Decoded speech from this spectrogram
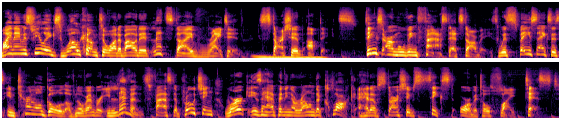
My name is Felix, welcome to What About It, let's dive right in. Starship updates. Things are moving fast at Starbase. With SpaceX's internal goal of November 11th fast approaching, work is happening around the clock ahead of Starship's sixth orbital flight test.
